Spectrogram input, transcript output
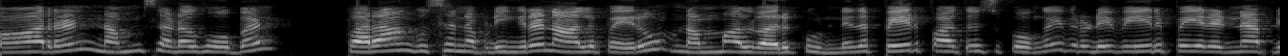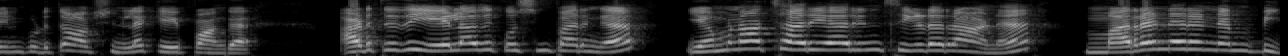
மாறன் நம் சடகோபன் பராங்குசன் அப்படிங்கிற நாலு பேரும் நம்மாழ்வாருக்கு உண்டு. இந்த பேர் பார்த்து வச்சுக்கோங்க. இவருடைய வேறு பெயர் என்ன அப்படின்னு கொடுத்து ஆப்ஷன்ல கேட்பாங்க. அடுத்தது ஏழாவது கொஸ்டின் பாருங்க. யமுனாச்சாரியாரின் சீடரான மரநிற நம்பி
